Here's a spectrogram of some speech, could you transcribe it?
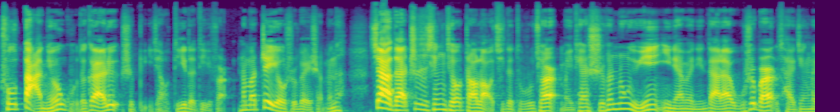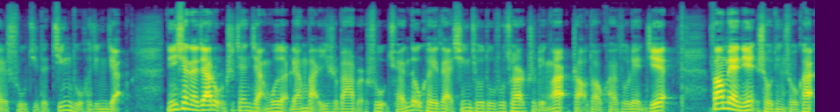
出大牛股的概率是比较低的地方。那么这又是为什么呢？下载知识星球，找老七的读书圈，每天十分钟语音，一年为您带来五十本财经类书籍的精读和精讲。您现在加入之前讲过的两百一十八本书，全都可以在星球读书圈置顶二找到快速链接，方便您收听收看。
